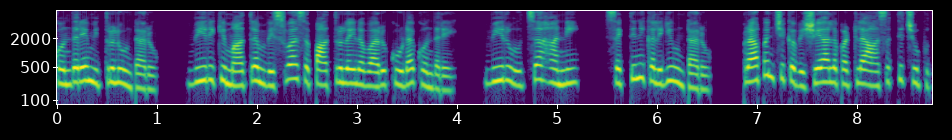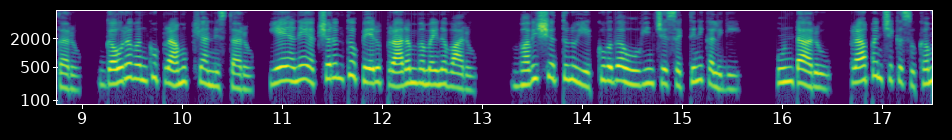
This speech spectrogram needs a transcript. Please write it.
కొందరే మిత్రులు ఉంటారు. వీరికి మాత్రం విశ్వాసపాత్రులైన వారు కూడా కొందరే. వీరు ఉత్సాహాన్ని శక్తిని కలిగి ఉంటారు. ప్రాపంచిక విషయాల పట్ల ఆసక్తి చూపుతారు. గౌరవంకు ప్రాముఖ్యాన్నిస్తారు. ఏ అనే అక్షరంతో పేరు ప్రారంభమైన వారు భవిష్యత్తును ఎక్కువగా ఊహించే శక్తిని కలిగి ఉంటారు. ప్రాపంచిక సుఖం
